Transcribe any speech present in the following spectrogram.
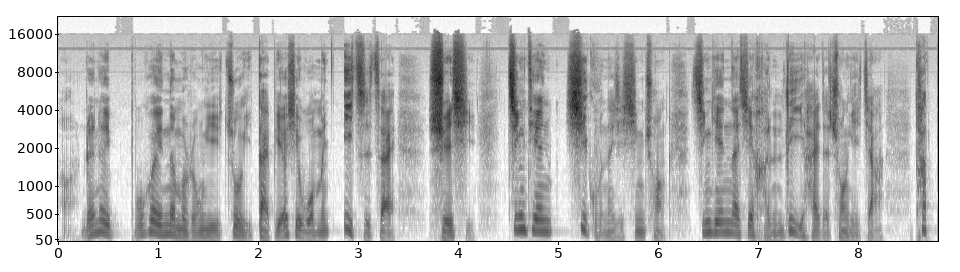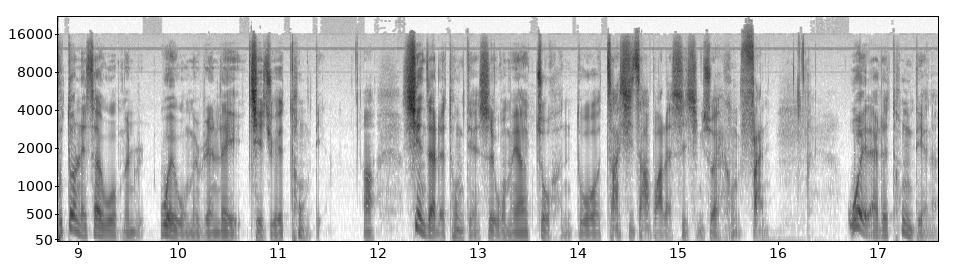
啊，人类不会那么容易坐以待毙，而且我们一直在学习。今天戏骨那些新创，今天那些很厉害的创业家，他不断的在我们为我们人类解决痛点啊！现在的痛点是我们要做很多杂七杂八的事情，所以很烦。未来的痛点呢，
